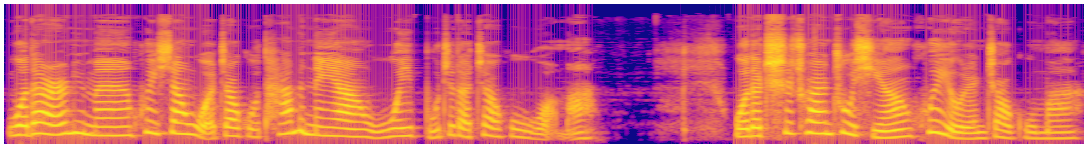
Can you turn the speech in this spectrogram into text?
我的儿女们会像我照顾他们那样无微不至的照顾我吗？我的吃穿住行会有人照顾吗？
